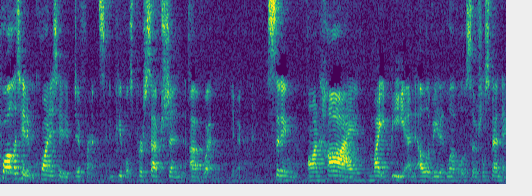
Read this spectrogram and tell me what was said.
qualitative and quantitative difference in people's perception of what you know, sitting on high might be an elevated level of social spending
